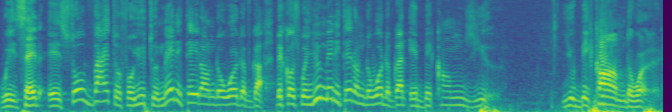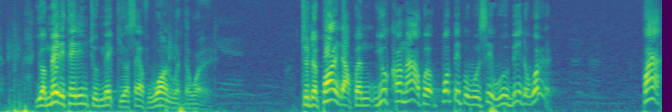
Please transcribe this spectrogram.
we said it's so vital for you to meditate on the Word of God. Because when you meditate on the Word of God, it becomes you. You become the Word. You're meditating to make yourself one with the Word. To the point that when you come out, what people will see will be the Word. Why?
